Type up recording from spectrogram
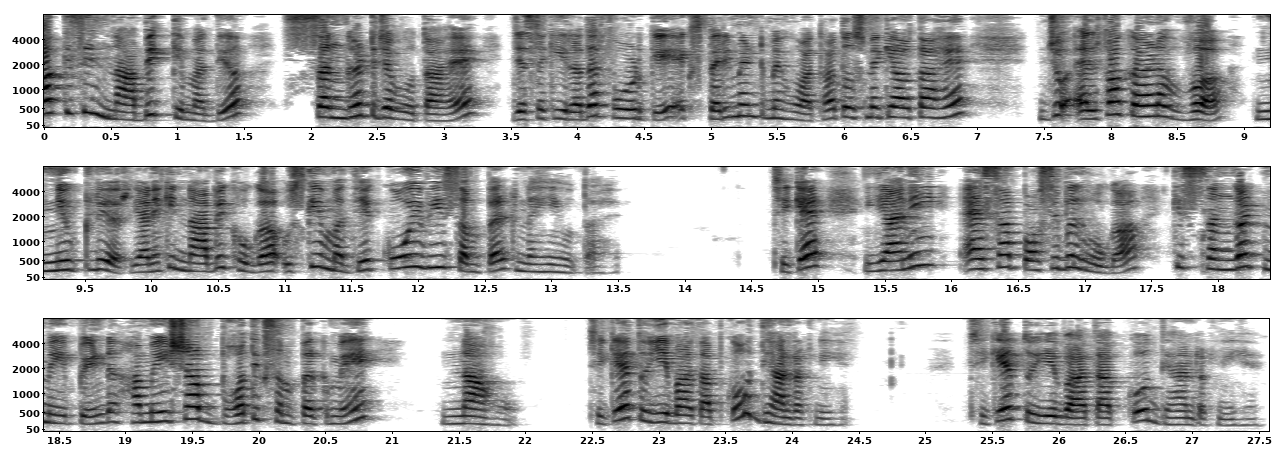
व किसी नाभिक के मध्य संघट जब होता है, जैसे कि रदरफोर्ड के एक्सपेरिमेंट में हुआ था तो उसमें क्या होता है? जो अल्फ़ा कण व न्यूक्लियर यानी कि नाभिक होगा, उसके मध्य कोई भी संपर्क नहीं होता है। ठीक है? यानी ऐसा पॉसिबल होगा कि संगठ में पिंड हमेशा भौतिक संपर्क में ना हो। ठीक है? तो ये बात आपको ध्यान रखनी है। ठीक है? तो ये बात आपको ध्यान रखनी है।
